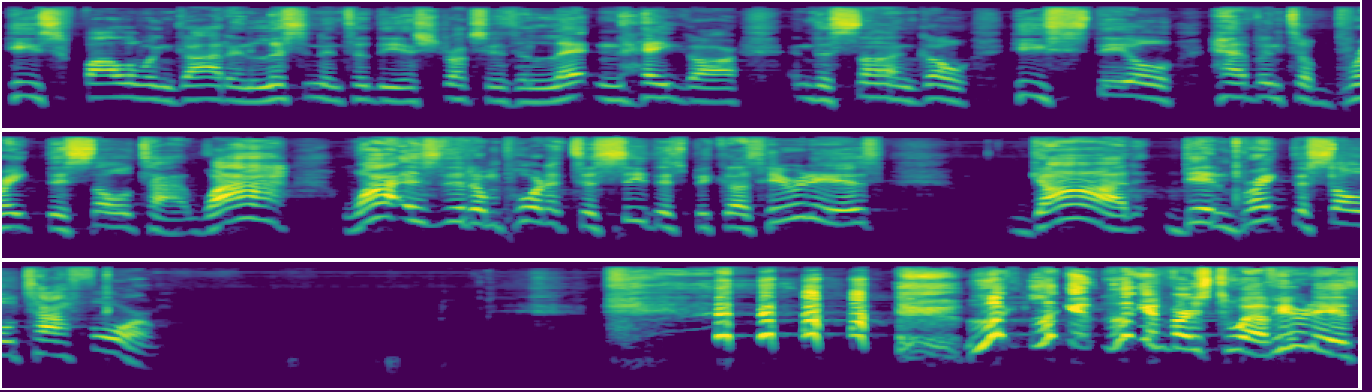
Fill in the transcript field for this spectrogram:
he's following God and listening to the instructions and letting Hagar and the son go, he's still having to break this soul tie. Why? Why is it important to see this? Because here it is, God didn't break the soul tie for him. look, at verse 12. Here it is.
